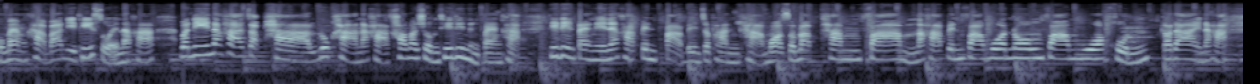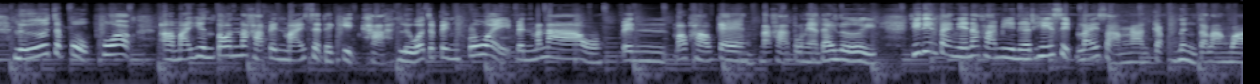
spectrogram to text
ูแม่มค่ะ บ้านดีที่สวยนะคะ วันนี้นะคะจะพาลูกค้านะคะ เข้ามาชมที่ดินหนึ่งแปลงค่ะ ที่ดินแปลงนี้นะคะ เป็นป่าเบญจพรรณค่ะ เหมาะสำหรับทำฟาร์มนะคะ เป็นฟาร์มวัวนม ฟาร์มวัวขุนก็ได้นะคะ หรือจะปลูกพวกไม้ยืนต้นนะคะ เป็นไม้เศรษฐกิจค่ะ หรือว่าจะเป็นกล้วย เป็นมะนาว เป็นมะพร้าวแกงนะคะ ตรงนี้ได้เลย ที่ดินแปลงนี้นะคะ มีเนื้อที่ 10 ไร่ 3 งานกับ 1 ตารางวา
